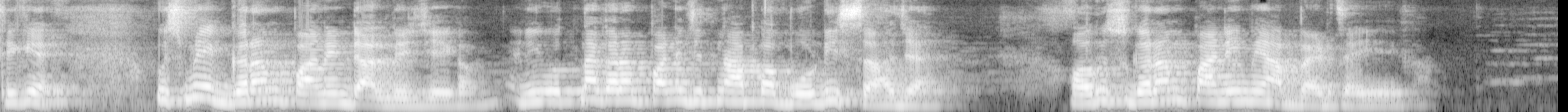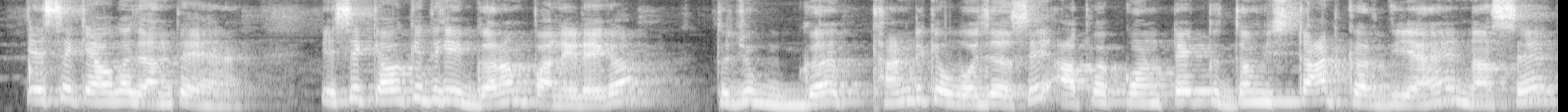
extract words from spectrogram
ठीक है? उसमें गर्म पानी डाल दीजिएगा। यानी उतना गर्म पानी जितना आपका बॉडी सह जाए और उस गर्म पानी में आप बैठ जाइएगा। इससे क्या होगा? जानते हैं? इससे क्या होगा कि देखिए, गर्म पानी रहेगा। तो जो ठंड के वजह से आपका कांटेक्ट एकदम स्टार्ट कर दिया है नस से,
